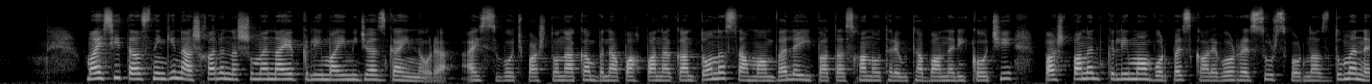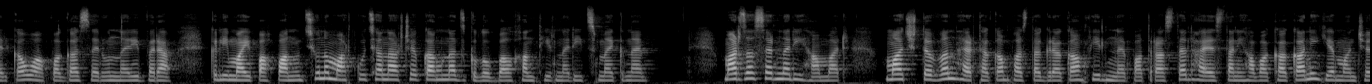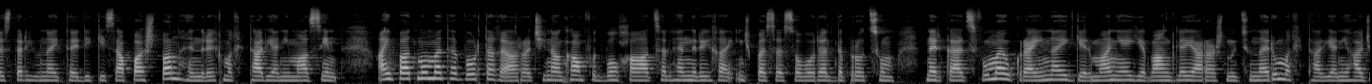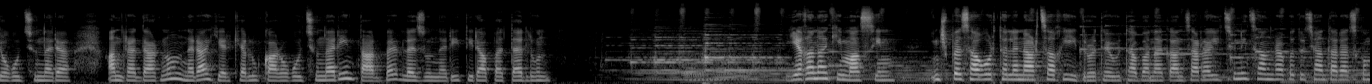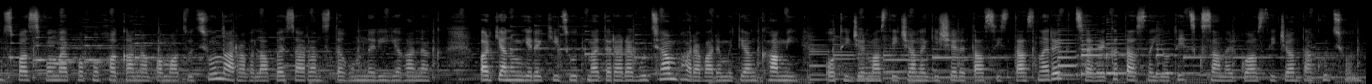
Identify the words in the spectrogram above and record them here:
Մայիսի 15-ին աշխարհը նշում է նաև կլիմայի միջազգային օրը։ Այս ոչ պաշտոնական բնապահպանական տոնը սահմանվել է ի պատասխան օթերեութաբաների կոչի պաշտպանել կլիման որպես կարևոր ռեսուրս, որն ազդում է ներկա ու ապագա սերունդների վրա։ Կլիմայի պահպանությունը մարդկության արժև կանգնած գլոբալ խնդիրներից մեկն է։ Մարզասերների համար. Match TV-ն հերթական փաստագրական ֆիլմն է պատրաստել Հայաստանի հավաքականի եւ Մանչեսթեր Յունայթեդի կիսապաշտպան Հենրիխ Մխիթարյանի մասին։ Այն պատմում է, թե որտեղ է առաջին անգամ ֆուտբոլ խաղացել Հենրիխը, ինչպես է սովորել դպրոցում։ Ներկայացվում է Ուկրաինայի, Գերմանիայի եւ Անգլիայի առաջնություններում Մխիթարյանի հաջողությունները, անդրադառնում նրա երկելու կարողություններին տարբեր լեզուների տիրապետելուն։ Եղանակի մասին Ինչպես հաղորդել են Արցախի հիդրոթերապևտաբանական ծառայությունից, հանրապետության տարածքում սպասվում է փոփոխական անբավարարություն, առավելապես առանց ստեղումների եղանակ։ Վարկյանում 3-ից 8 մետր հեռագությամբ հարավարեմտյան քամի, օդի ջերմաստիճանը գիշերը 10-ից 13, ցերեկը 17-ից 22 աստիճան տաքություն։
